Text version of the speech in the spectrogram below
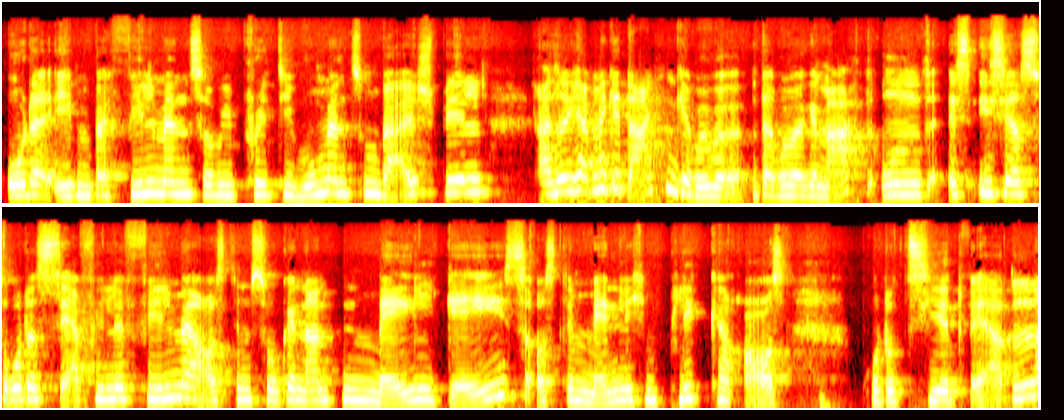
Oder eben bei Filmen so wie Pretty Woman zum Beispiel. Also ich habe mir Gedanken darüber, darüber gemacht und es ist ja so, dass sehr viele Filme aus dem sogenannten Male Gaze, aus dem männlichen Blick heraus produziert werden,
